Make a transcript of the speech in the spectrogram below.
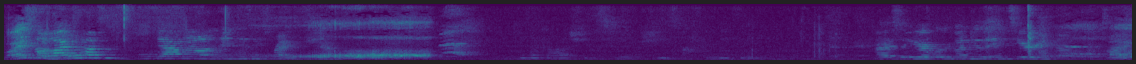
Why is the boathouse is down on, in Disney Springs? Yeah. Oh my god, she's here. She's crazy. Alright, so here we're gonna do the interior now. Alright.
